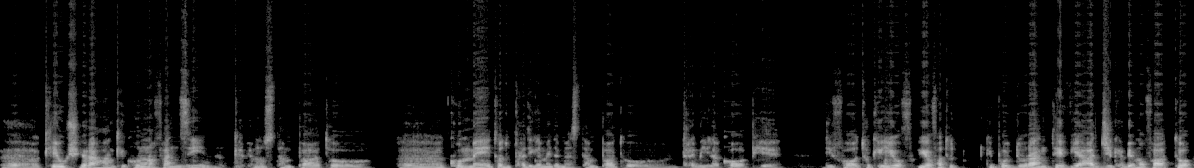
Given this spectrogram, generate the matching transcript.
eh, che uscirà anche con una fanzine che abbiamo stampato eh, con Method, praticamente abbiamo stampato 3000 copie di foto che io, io ho fatto tipo durante i viaggi che abbiamo fatto,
